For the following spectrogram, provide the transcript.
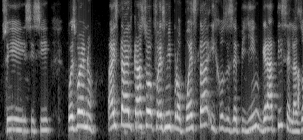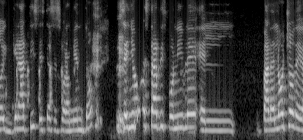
Sí, sí, sí. Pues bueno, ahí está el caso, fue, es mi propuesta, hijos de Cepillín, gratis, se las doy gratis, este asesoramiento. El señor va a estar disponible el, para el 8 de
